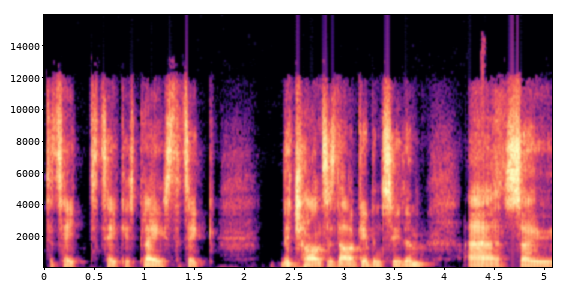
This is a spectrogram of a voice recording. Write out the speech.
to take, to take his place, to take the chances that are given to them. Uh, so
